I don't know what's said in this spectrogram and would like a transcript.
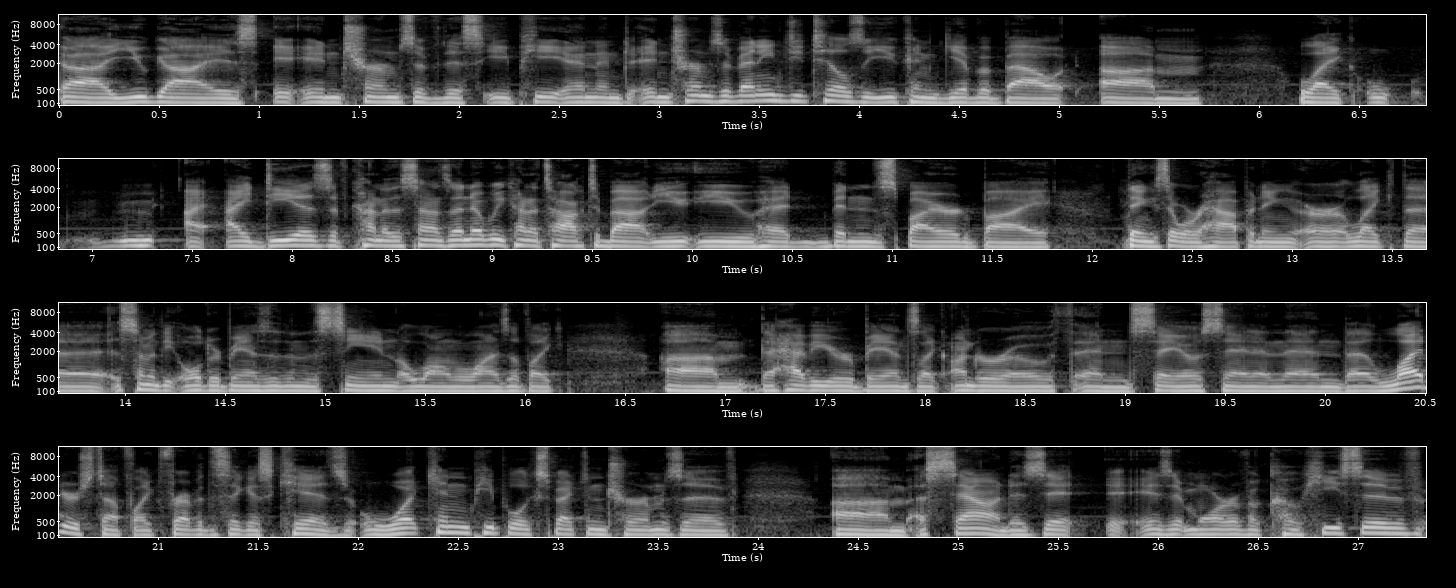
uh, you guys in terms of this EP and in, in terms of any details that you can give about um, like ideas of kind of the sounds? I know we kind of talked about you. You had been inspired by things that were happening or like the some of the older bands within the scene along the lines of like. Um, the heavier bands like Underoath and Saosin, and then the lighter stuff like Forever the Sickest Kids. What can people expect in terms of um, a sound? Is it is it more of a cohesive,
